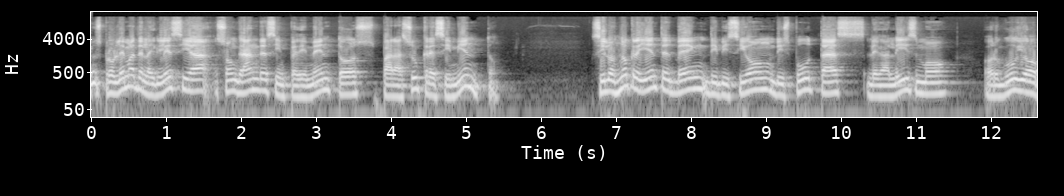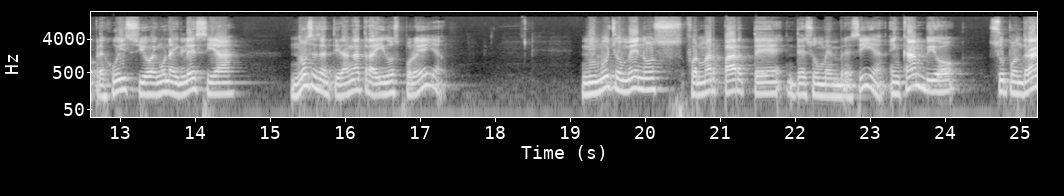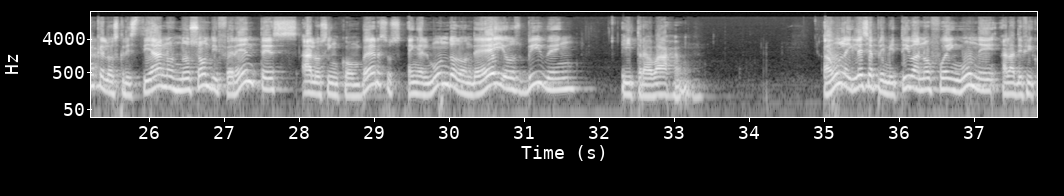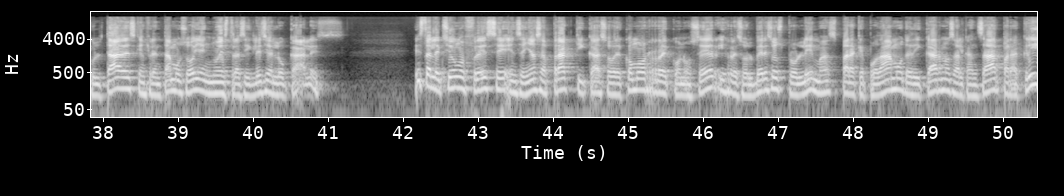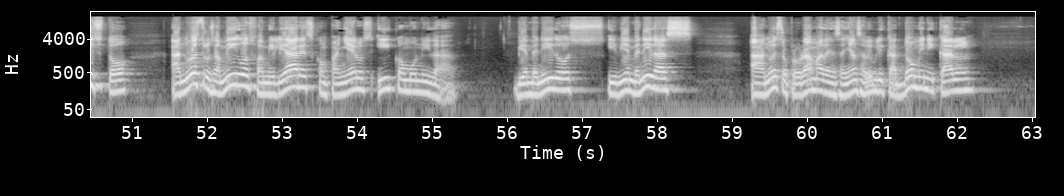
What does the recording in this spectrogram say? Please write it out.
Los problemas de la iglesia son grandes impedimentos para su crecimiento. Si los no creyentes ven división, disputas, legalismo, orgullo o prejuicio en una iglesia, no se sentirán atraídos por ella, ni mucho menos formar parte de su membresía. En cambio, supondrán que los cristianos no son diferentes a los inconversos en el mundo donde ellos viven y trabajan. Aún la iglesia primitiva no fue inmune a las dificultades que enfrentamos hoy en nuestras iglesias locales. Esta lección ofrece enseñanza práctica sobre cómo reconocer y resolver esos problemas para que podamos dedicarnos a alcanzar para Cristo a nuestros amigos, familiares, compañeros y comunidad. Bienvenidos y bienvenidas a nuestro programa de enseñanza bíblica dominical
